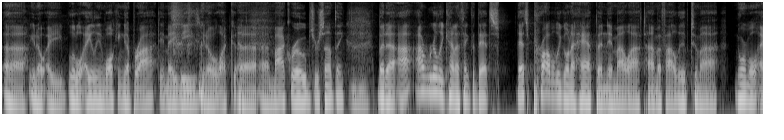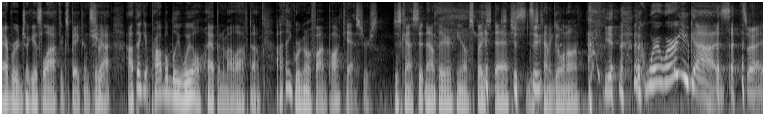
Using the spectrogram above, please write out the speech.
uh, you know, a little alien walking upright. It may be, you know, like uh, uh, microbes or something. But uh, I, I really kind of think that that's that's probably going to happen in my lifetime if I live to my normal average, I guess, life expectancy. I, I think it probably will happen in my lifetime. I think we're going to find podcasters just kind of sitting out there, you know, space dash, Just just, kind of going on. Yeah. like, where were you guys? That's right.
